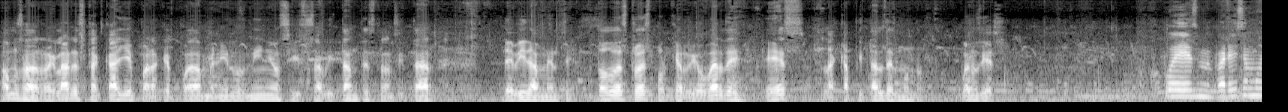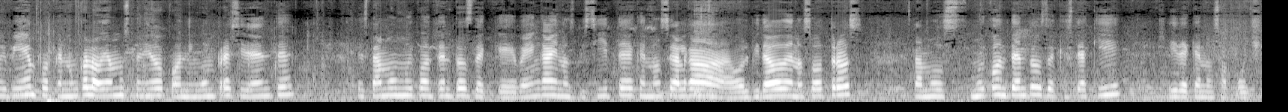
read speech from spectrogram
Vamos a arreglar esta calle para que puedan venir los niños y sus habitantes transitar debidamente. Todo esto es porque Río Verde es la capital del mundo. Buenos días. Pues me parece muy bien porque nunca lo habíamos tenido con ningún presidente. Estamos muy contentos de que venga y nos visite, que no se haya olvidado de nosotros. Estamos muy contentos de que esté aquí y de que nos apoye.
